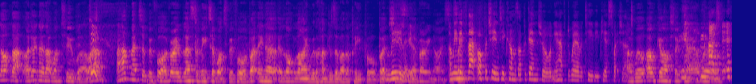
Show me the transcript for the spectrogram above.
not that. I don't know that one too well. I have, met her before. I'm very blessed to meet her once before, but in a, a long line with hundreds of other people. But she's Really? yeah, very nice. I mean, So- if that opportunity comes up again, Sean, you have to wear a TVPS sweatshirt. I will. Oh gosh, okay, I will. Imagine.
